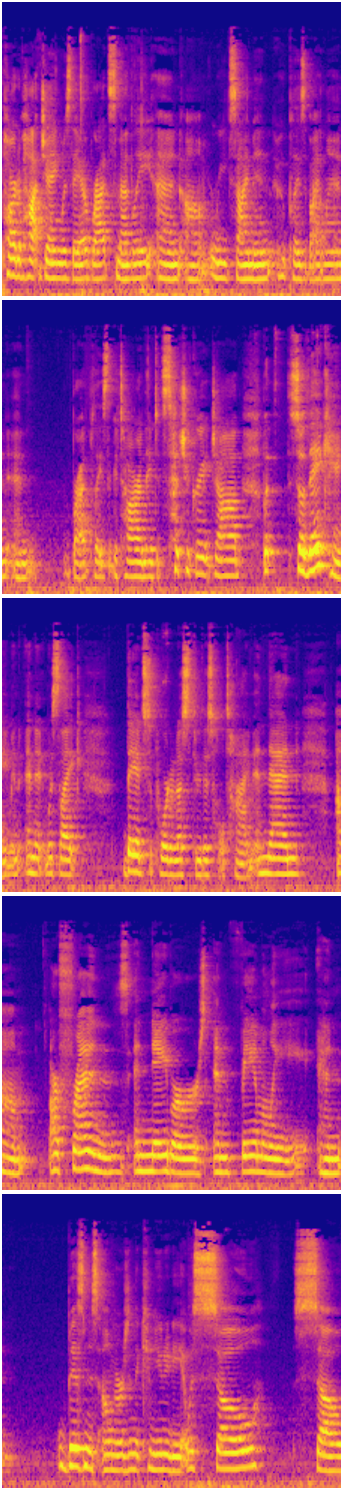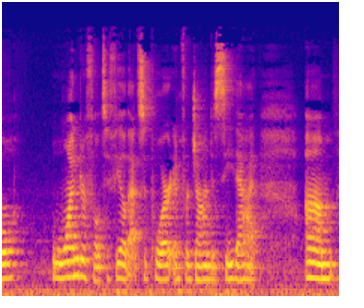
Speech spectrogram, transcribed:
part of Hot Jang was there. Brad Smedley and um, Reed Simon, who plays the violin, and Brad plays the guitar, and they did such a great job. But so they came, and, and it was like they had supported us through this whole time, and then. Um, our friends and neighbors and family and business owners in the community. It was so, so wonderful to feel that support and for John to see that. Um,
